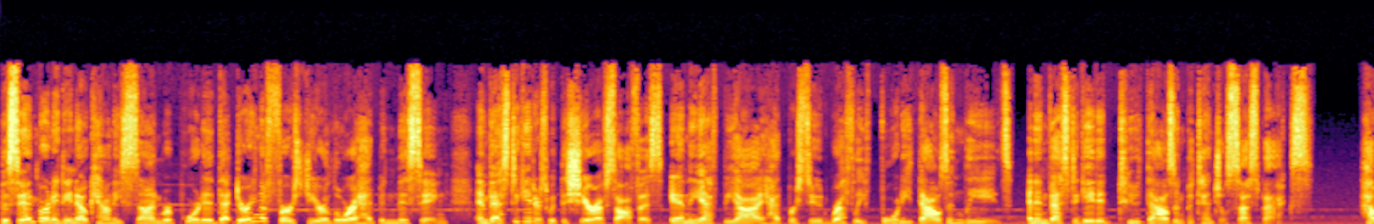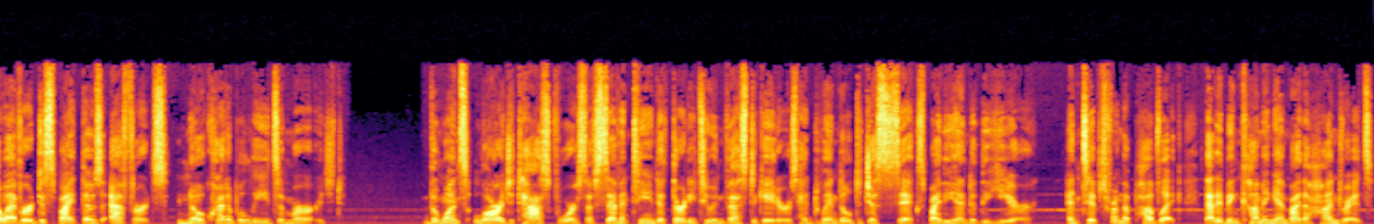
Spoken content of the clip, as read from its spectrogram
The San Bernardino County Sun reported that during the first year Laura had been missing, investigators with the sheriff's office and the FBI had pursued roughly 40,000 leads and investigated 2,000 potential suspects. However, despite those efforts, no credible leads emerged. The once large task force of 17 to 32 investigators had dwindled to just six by the end of the year, and tips from the public that had been coming in by the hundreds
